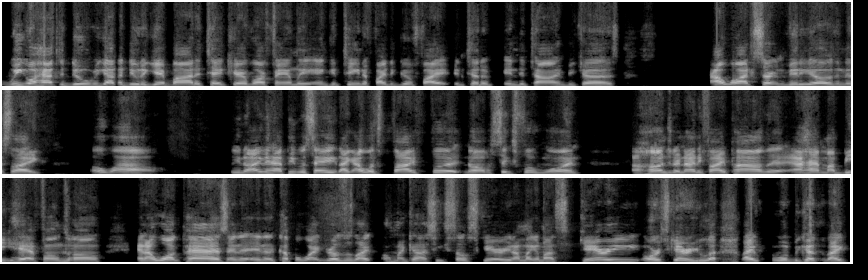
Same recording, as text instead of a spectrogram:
we gonna have to do what we got to do to get by to take care of our family and continue to fight the good fight until the end of time. Because I watch certain videos and it's like, oh wow, you know, I even have people say like I was five foot, no, I was six foot one, 195 pounds, I had my beat headphones on, and I walked past, and, and a couple white girls was like, "Oh my gosh, he's so scary," and I'm like, "Am I scary or scary?" Like, well, because like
